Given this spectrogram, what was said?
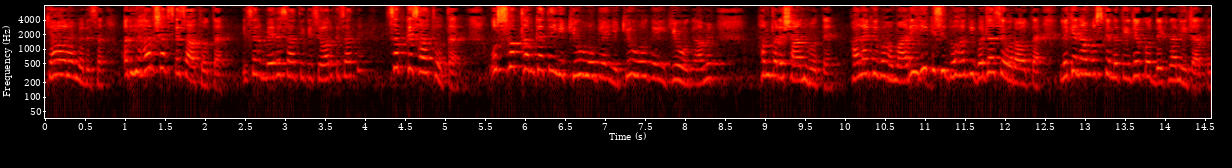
کیا ہو رہا ہے میرے ساتھ؟ اور یہ ہر شخص کے ساتھ ہوتا ہے۔ یہ صرف میرے ساتھ ہی، کسی اور کے ساتھ نہیں، سب کے ساتھ ہوتا ہے۔ اس وقت ہم کہتے ہیں، یہ کیوں ہو گیا؟ یہ کیوں ہو گیا؟ یہ کیوں ہو گیا؟ ہمیں، ہم پریشان ہوتے ہیں۔ حالانکہ وہ ہماری ہی کسی دعا کی وجہ سے ہو رہا ہوتا ہے، لیکن ہم اس کے نتیجے کو دیکھنا نہیں چاہتے،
